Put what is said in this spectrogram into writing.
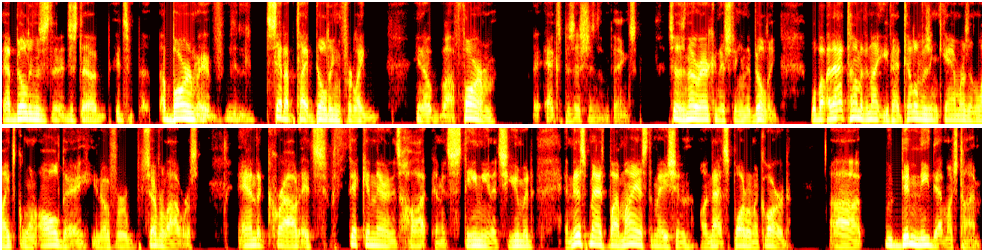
That building is just a it's a barn setup type building for like you know uh, farm expositions and things. So there's no air conditioning in the building. Well, by that time of the night, you've had television cameras and lights going all day, you know, for several hours. And the crowd, it's thick in there and it's hot and it's steamy and it's humid. And this match, by my estimation, on that spot on a card, uh, we didn't need that much time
